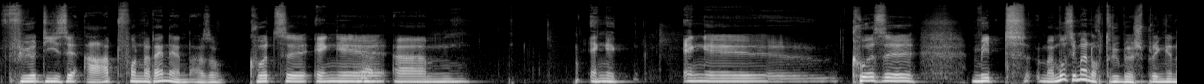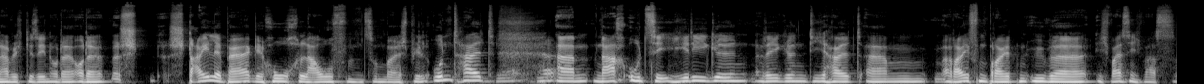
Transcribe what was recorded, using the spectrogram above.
für diese Art von Rennen, also kurze, enge, ähm, enge, enge Kurse mit, man muss immer noch drüber springen, habe ich gesehen, oder, oder steile Berge hochlaufen zum Beispiel. Und halt Ähm, nach UCI-Regeln, Regeln, die halt ähm, Reifenbreiten über, ich weiß nicht was,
